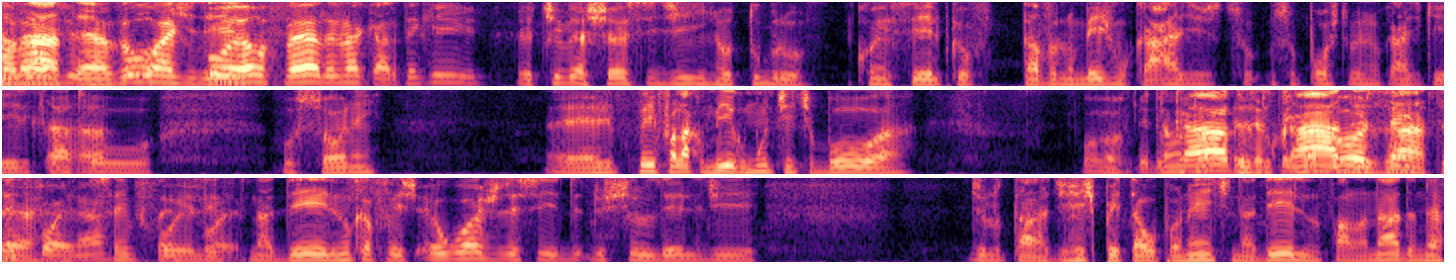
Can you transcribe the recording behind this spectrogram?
é, né? exato, Tipo, é, o que eu pô, gosto Pô, dele. é o Federer, né, cara? Tem que. eu tive a chance de, em outubro, conhecer ele, porque eu tava no mesmo card, su- no suposto mesmo card que ele, contra Aham. o, o Sonnen. É, ele veio falar comigo, muita gente boa. Pô, então Educado, tá- respeitador, exato. sempre- sempre é. foi, né? Sempre foi Sempre ele foi. na dele, nunca fez. Eu gosto desse do estilo dele de de lutar, de respeitar o oponente na dele, não fala nada, não é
